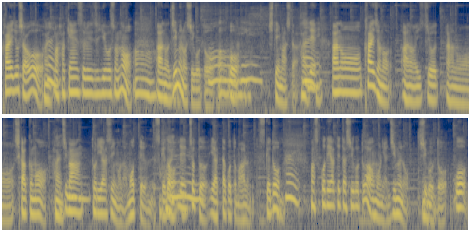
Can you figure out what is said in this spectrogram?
介助者を、はい、まあ、派遣する事業所のあの事務の仕事をしていました、はい、であの介助のあの一応あの資格も一番取りやすいものは持ってるんですけど、でちょっとやったこともあるんですけど、まあ、そこでやってた仕事は主には事務の仕事を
